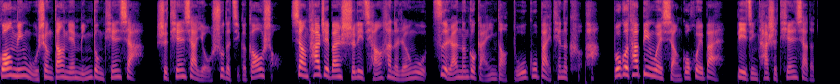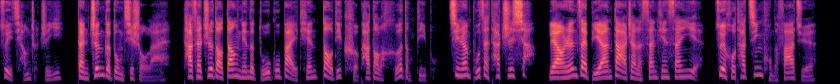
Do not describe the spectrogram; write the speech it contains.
光明武圣当年名动天下，是天下有数的几个高手。像他这般实力强悍的人物，自然能够感应到独孤拜天的可怕。不过他并未想过会败，毕竟他是天下的最强者之一。但真个动起手来，他才知道当年的独孤拜天到底可怕到了何等地步，竟然不在他之下。两人在彼岸大战了三天三夜，最后他惊恐的发觉。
